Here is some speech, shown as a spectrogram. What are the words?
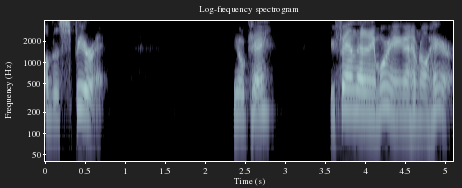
of the spirit. You okay? You fan that anymore, you ain't gonna have no hair.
